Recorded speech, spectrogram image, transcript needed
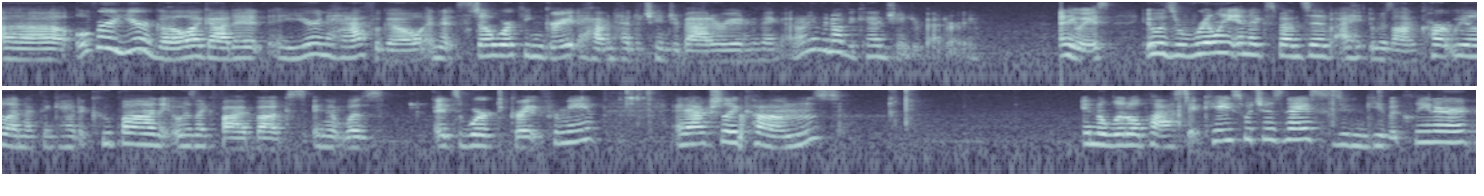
uh, over a year ago. I got it a year and a half ago and it's still working great. I haven't had to change a battery or anything. I don't even know if you can change a battery. Anyways, it was really inexpensive. I, it was on Cartwheel and I think I had a coupon. It was like five bucks and it was, it's worked great for me. It actually comes in a little plastic case, which is nice because you can keep it cleaner.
